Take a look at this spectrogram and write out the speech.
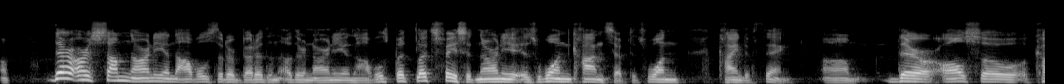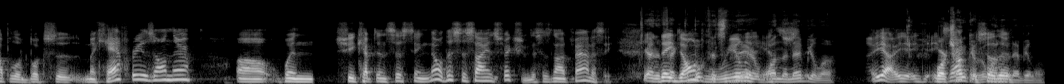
Um, there are some Narnia novels that are better than other Narnia novels, but let's face it, Narnia is one concept. It's one kind of thing. Um, there are also a couple of books. Uh, McCaffrey is on there. Uh, when she kept insisting, no, this is science fiction. This is not fantasy. Yeah, they fact, don't the really won the Nebula. Yeah, exactly. or chunk of it so won the, the Nebula.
